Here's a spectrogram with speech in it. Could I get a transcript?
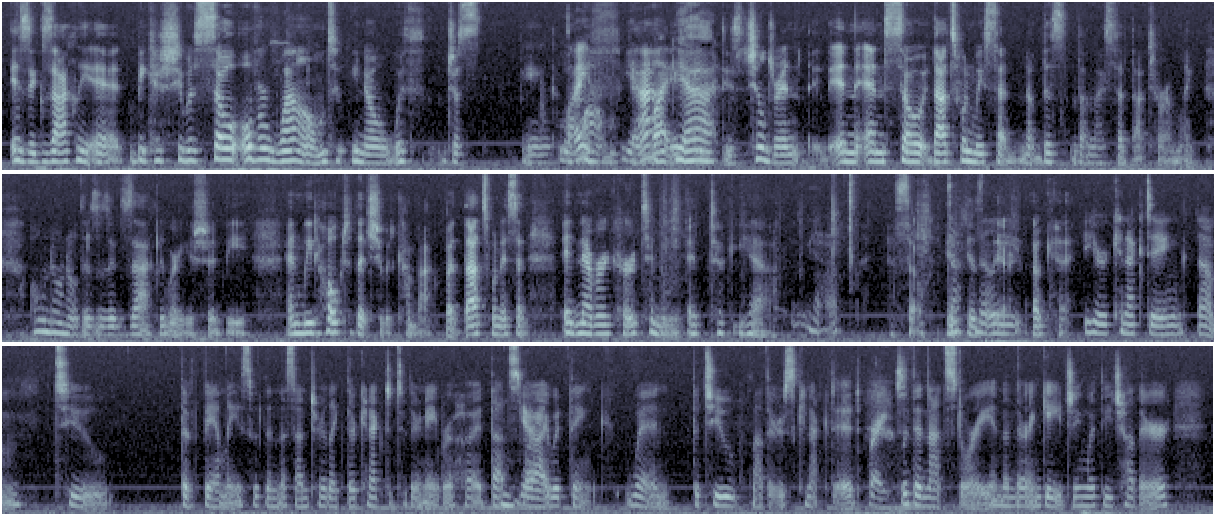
is exactly it because she was so overwhelmed, you know, with just being Life, mom yeah. life, Yeah. and these children, and and so that's when we said no. This then I said that to her. I'm like, oh no no, this is exactly where you should be, and we'd hoped that she would come back, but that's when I said it never occurred to me. It took yeah, Yeah. so it is Definitely. there. Okay. You're connecting them to the families within the center, like they're connected to their neighborhood. That's where I would think when the two mothers connected Right. within that story and then they're engaging with each other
